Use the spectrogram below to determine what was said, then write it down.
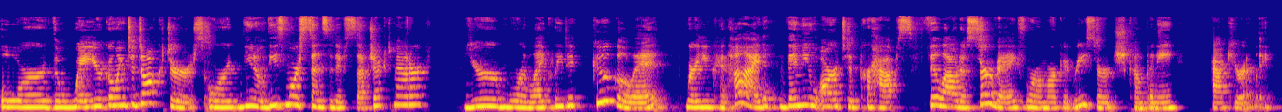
or the way you're going to doctors or you know these more sensitive subject matter you're more likely to Google it where you can hide than you are to perhaps fill out a survey for a market research company accurately.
